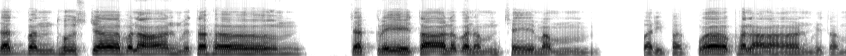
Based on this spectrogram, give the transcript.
तद्बंधुश्च बलान्वित, चक्रे क्षेम परिपक्व फलान्वितम।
